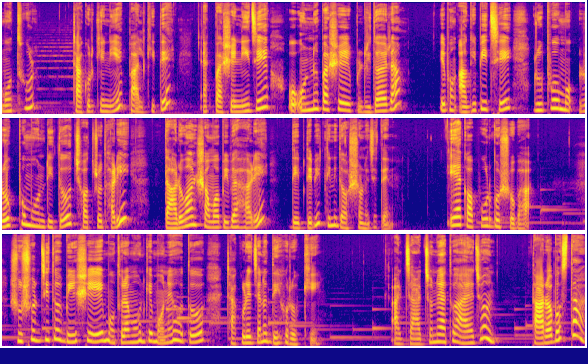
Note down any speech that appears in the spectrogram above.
মথুর ঠাকুরকে নিয়ে পালকিতে এক পাশে নিজে ও অন্য পাশে হৃদয়রাম এবং আগে পিছে রূপ রৌপ্যমণ্ডিত ছত্রধারী দারোয়ান সমবিবাহারে দেবদেবীর তিনি দর্শনে যেতেন। এ এক অপূর্ব শোভা। সুসজ্জিত বেশে মথুরামোহনকে মনে হতো ঠাকুরের যেন দেহরক্ষী। আর যার জন্য এত আয়োজন? তার অবস্থা?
